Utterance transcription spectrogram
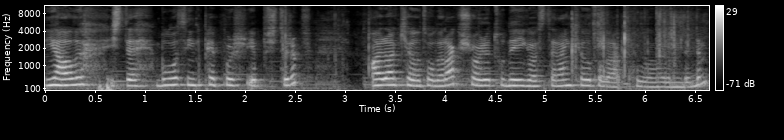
yağlı işte blotting paper yapıştırıp ara kağıt olarak şöyle today'i gösteren kağıt olarak kullanırım dedim.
